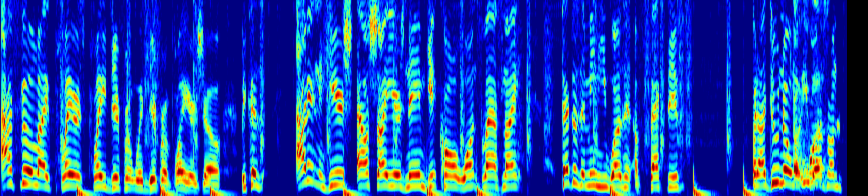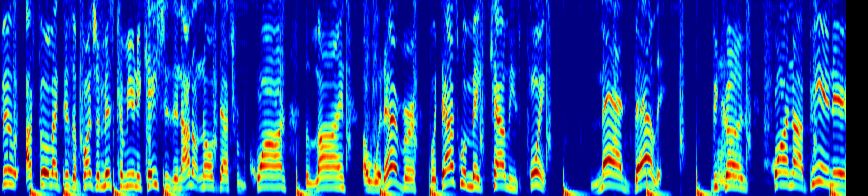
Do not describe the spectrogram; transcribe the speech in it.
I feel like players play different with different players, yo. Because I didn't hear Al-Shaair's name get called once last night. That doesn't mean he wasn't effective. But I do know when Kwon's on the field, I feel like there's a bunch of miscommunications, and I don't know if that's from Kwon, the line, or whatever. But that's what makes Callie's point mad valid. Because mm. Kwon not being there,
